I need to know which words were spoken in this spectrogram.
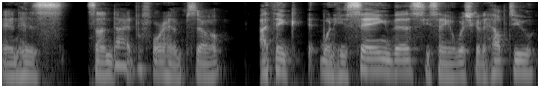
and his son died before him. So I think when he's saying this, he's saying, I wish I could have helped you.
